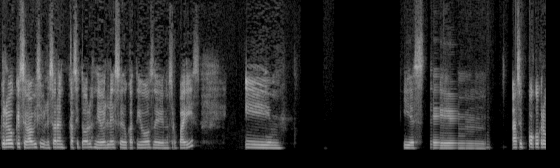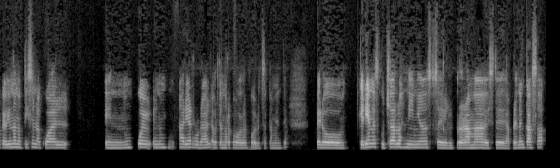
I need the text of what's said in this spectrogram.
creo que se va a visibilizar en casi todos los niveles educativos de nuestro país y, este, hace poco creo que vi una noticia en la cual en un, en un área rural, ahorita no recuerdo el pueblo exactamente, pero querían escuchar los niños el programa este, Aprendo en Casa,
